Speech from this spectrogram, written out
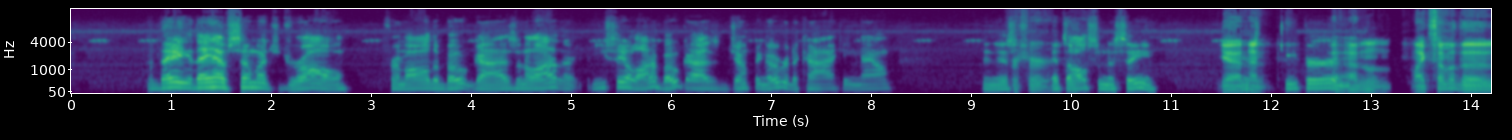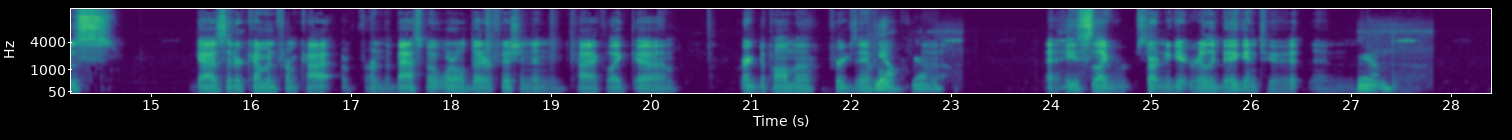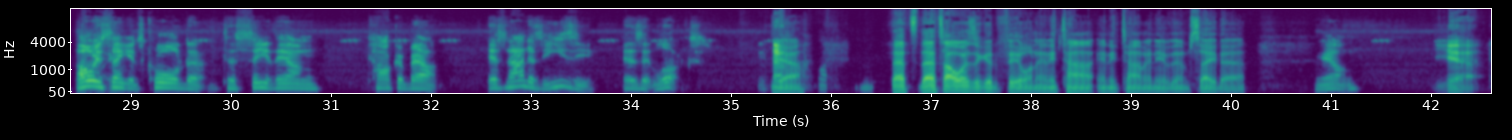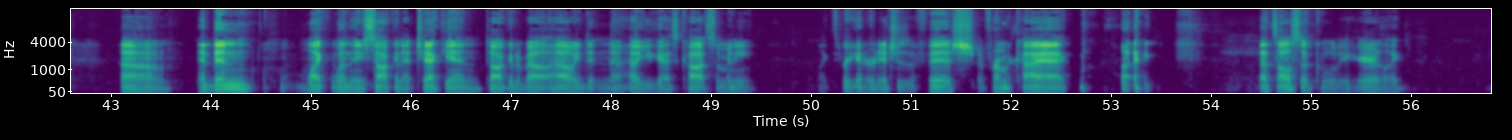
they they have so much draw from all the boat guys and a lot of you see a lot of boat guys jumping over to kayaking now and just for sure? it's awesome to see yeah, and then cheaper and and like some of those guys that are coming from kayak from the bass boat world that are fishing in kayak, like um, Greg DePalma, for example. yeah. uh, and he's like starting to get really big into it, and Yeah. uh, i always like- think it's cool to to see them talk about it's not as easy as it looks no, Yeah. That's that's always a good feeling anytime anytime any of them say that. yeah Yeah. Um, and then like when he's talking at check-in, talking about how he didn't know how you guys caught so many like 300 inches of fish from a kayak, like that's also cool to hear. Like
